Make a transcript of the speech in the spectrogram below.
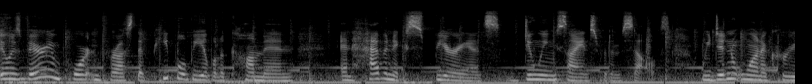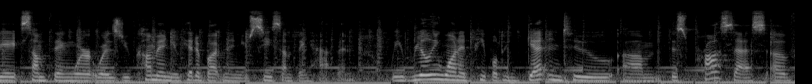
It was very important for us that people be able to come in and have an experience doing science for themselves. We didn't want to create something where it was you come in, you hit a button, and you see something happen. We really wanted people to get into um, this process of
